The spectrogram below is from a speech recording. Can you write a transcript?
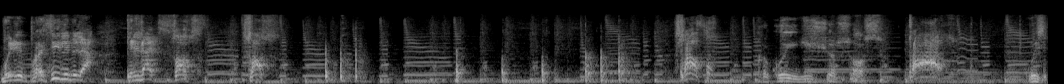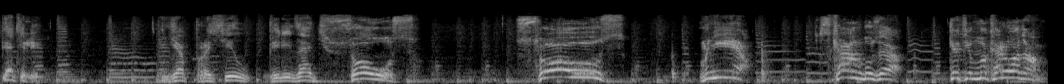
Вы просили меня передать СОС. СОС. СОС. Какой еще сос? СОС. Вы спятили? Я просил передать соус. Соус! Мне! С камбуза! К этим макаронам!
